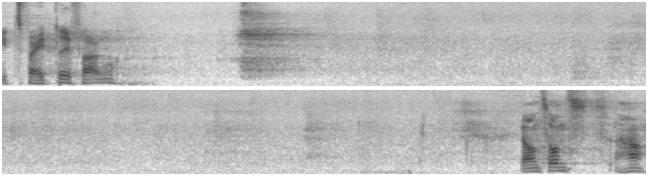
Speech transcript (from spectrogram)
Gibt es weitere Fragen? Ja, und sonst, aha.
